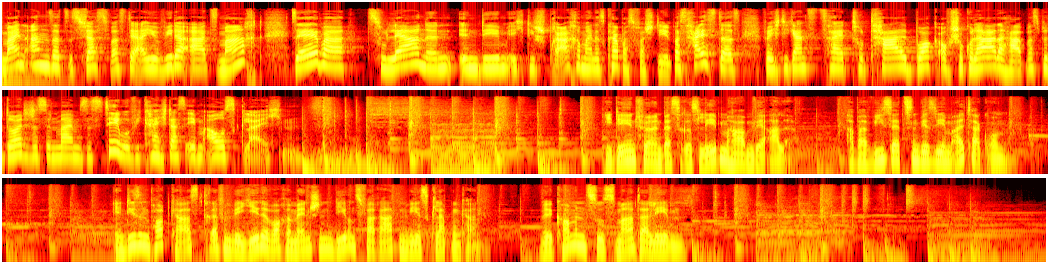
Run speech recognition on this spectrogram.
Mein Ansatz ist das, was der Ayurveda-Arzt macht, selber zu lernen, indem ich die Sprache meines Körpers verstehe. Was heißt das, wenn ich die ganze Zeit total Bock auf Schokolade habe? Was bedeutet das in meinem System und wie kann ich das eben ausgleichen? Ideen für ein besseres Leben haben wir alle. Aber wie setzen wir sie im Alltag um? In diesem Podcast treffen wir jede Woche Menschen, die uns verraten, wie es klappen kann. Willkommen zu Smarter Leben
